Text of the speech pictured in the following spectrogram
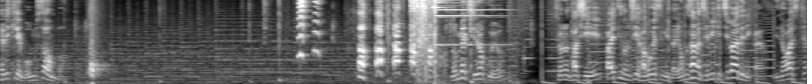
해리케인 몸싸움 봐 논맥 지렸고요 저는 다시 파이팅 넘치게 가보겠습니다 영상은 재밌게 찍어야 되니까요 인정하시죠?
